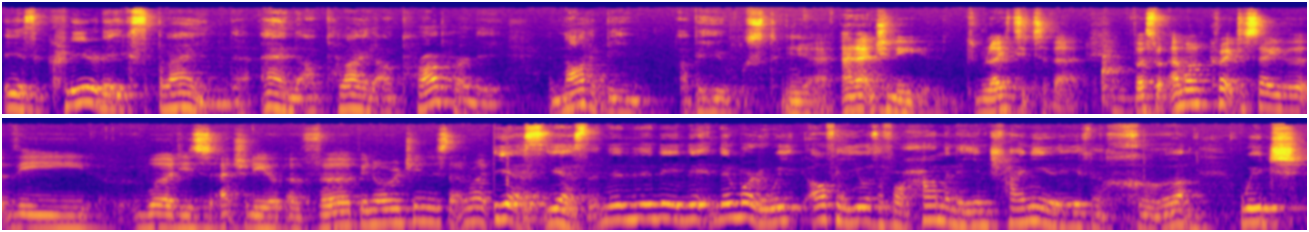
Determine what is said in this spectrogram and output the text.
is clearly explained and applied appropriately, not being abused. Yeah, and actually related to that, first of all, am I correct to say that the word is actually a, a verb in origin? Is that right? Yes, yes. The, the, the, the word we often use for harmony in Chinese is 和, which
